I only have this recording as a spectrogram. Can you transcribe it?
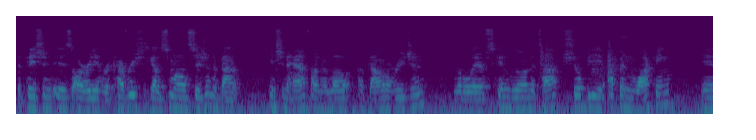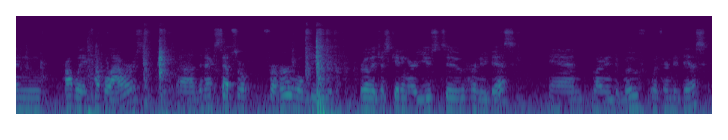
The patient is already in recovery. She's got a small incision, about inch and a half on her low abdominal region, a little layer of skin glue on the top. She'll be up and walking in probably a couple hours. Uh, the next steps for her will be really just getting her used to her new disc and learning to move with her new disc.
